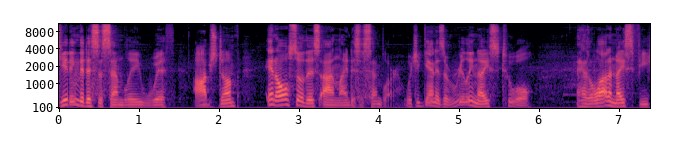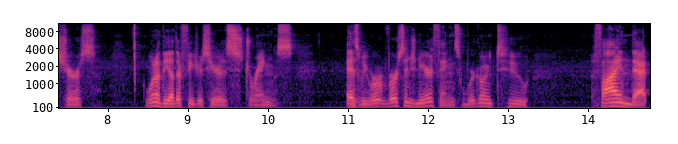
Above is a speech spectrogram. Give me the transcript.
getting the disassembly with objdump and also this online disassembler, which again is a really nice tool it has a lot of nice features. One of the other features here is strings. As we reverse engineer things, we're going to find that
